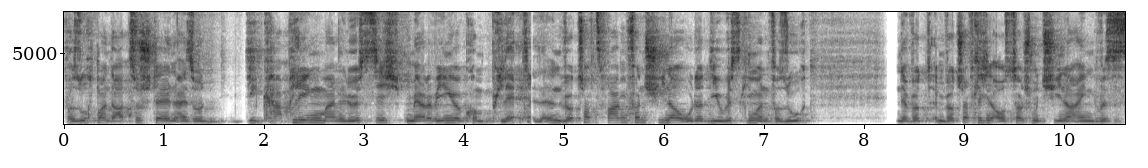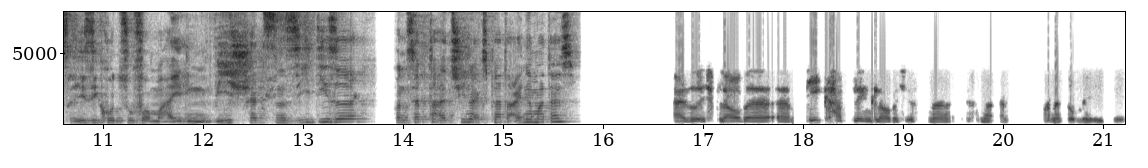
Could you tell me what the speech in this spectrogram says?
versucht man darzustellen, also Decoupling, man löst sich mehr oder weniger komplett in Wirtschaftsfragen von China oder De-Risking, man versucht der wird im wirtschaftlichen Austausch mit China ein gewisses Risiko zu vermeiden. Wie schätzen Sie diese Konzepte als China-Experte ein, Herr Mattes? Also ich glaube, äh, Decoupling, glaube ich, ist eine, ist eine eine dumme Idee.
